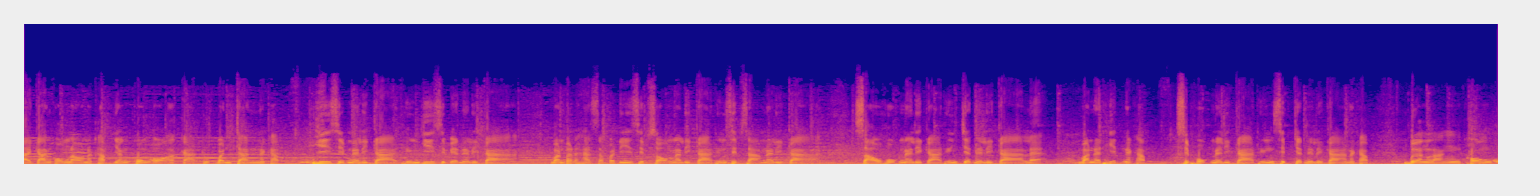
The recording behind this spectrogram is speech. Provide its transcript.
รายการของเรานะครับยังคงออกอากาศทุกวันจันทร์นะครับ 20 นาฬิกาถึง 21 นาฬิกาวันพฤหัสบดี 12 นาฬิกาถึง 13 นาฬิกาเสาร์ 6 นาฬิกาถึง 7 นาฬิกาและวันอาทิตย์นะครับ 16 นาฬิกาถึง 17 นาฬิกานะครับ เบื้องหลังของโอ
